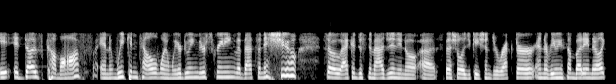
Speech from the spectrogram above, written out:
it, it does come off, and we can tell when we're doing their screening that that's an issue. So I can just imagine, you know, a special education director interviewing somebody, and they're like,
